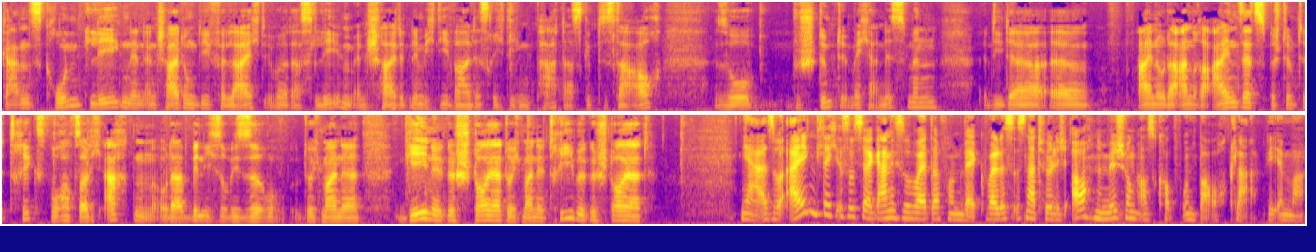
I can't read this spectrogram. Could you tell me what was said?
ganz grundlegenden Entscheidung, die vielleicht über das Leben entscheidet, nämlich die Wahl des richtigen Partners? Gibt es da auch so bestimmte Mechanismen, die der äh, eine oder andere einsetzt, bestimmte Tricks? Worauf soll ich achten? Oder bin ich sowieso durch meine Gene gesteuert, durch meine Triebe gesteuert? Ja, also eigentlich ist es ja gar nicht so weit davon weg, weil es ist natürlich auch eine Mischung aus Kopf und Bauch, klar, wie immer.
